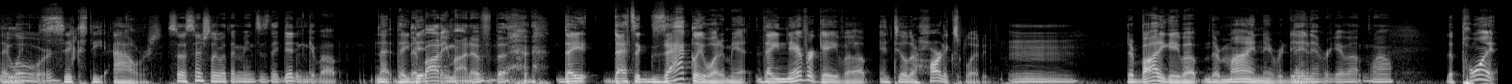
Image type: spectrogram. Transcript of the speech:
They lord. sixty hours. So essentially, what that means is they didn't give up. They Their did. body might have, but They that's exactly what it meant. They never gave up until their heart exploded. Their body gave up. Their mind never did. Mm. they never gave up. Wow. The point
